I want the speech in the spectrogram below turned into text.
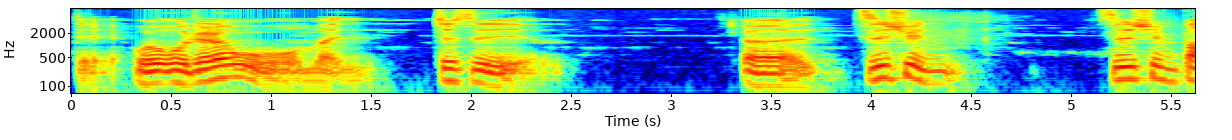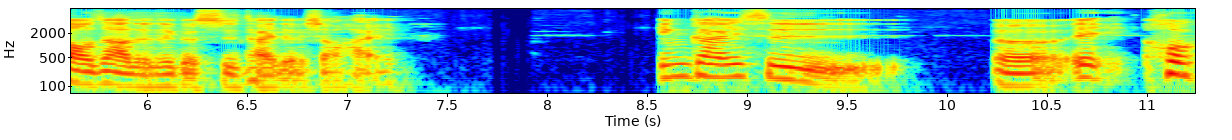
对我，我觉得我们就是呃，资讯资讯爆炸的这个时代的小孩，应该是呃，哎后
